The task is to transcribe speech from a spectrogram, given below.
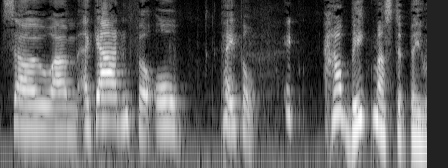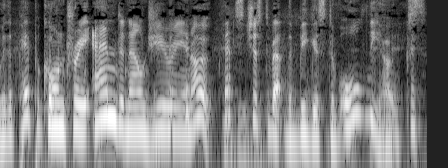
So um, a garden for all people. How big must it be with a peppercorn tree and an Algerian oak? That's just about the biggest of all the oaks.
